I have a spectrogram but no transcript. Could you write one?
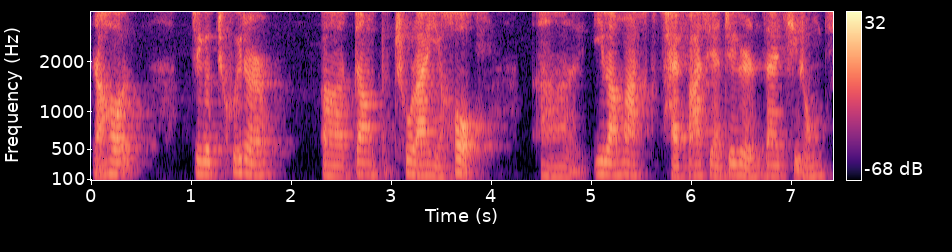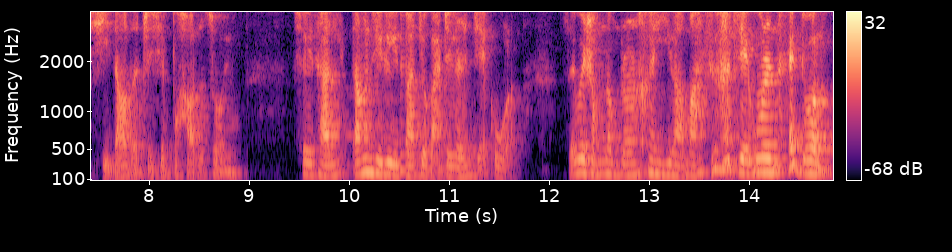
然后这个 Twitter 呃 dump 出来以后，呃，Elon Musk 才发现这个人在其中起到的这些不好的作用，所以他当机立断就把这个人解雇了。所以为什么那么多人恨 Elon Musk？他解雇人太多了。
